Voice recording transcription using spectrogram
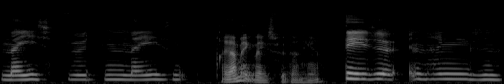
nice food and nice I make nice food in here. days out and things and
